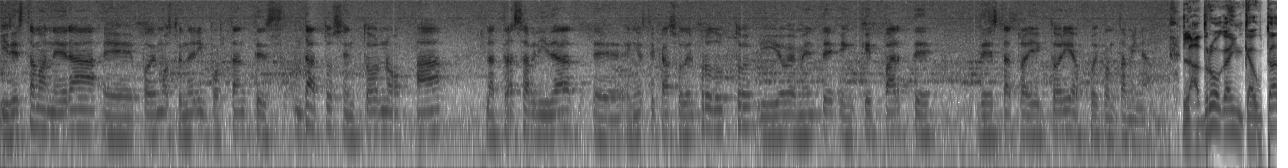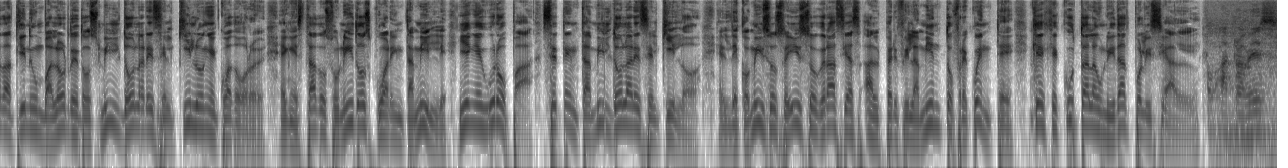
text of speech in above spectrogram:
y de esta manera podemos tener importantes datos en torno a la trazabilidad, en este caso del producto y obviamente en qué parte de esta trayectoria fue contaminado. La droga incautada tiene un valor de 2 mil dólares el kilo en Ecuador, en Estados Unidos 40 mil y en Europa 70 mil dólares el kilo. El decomiso se hizo gracias al perfilamiento frecuente que ejecuta la unidad policial. A través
